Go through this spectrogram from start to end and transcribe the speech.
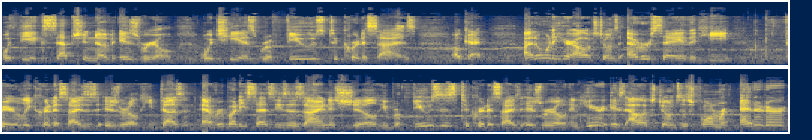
with the exception of Israel, which he has refused to criticize. Okay, I don't want to hear Alex Jones ever say that he fairly criticizes Israel. He doesn't. Everybody says he's a Zionist shill. He refuses to criticize Israel. And here is Alex Jones's former editor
